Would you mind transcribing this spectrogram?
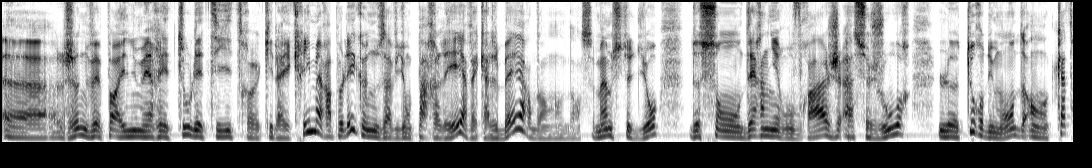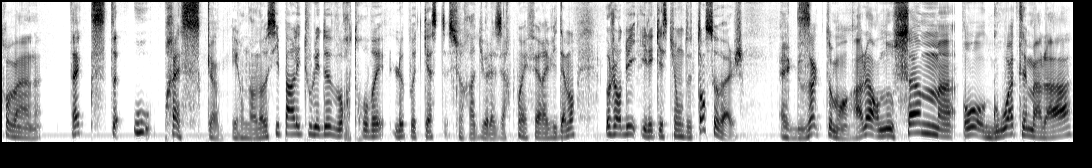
Euh, je ne vais pas énumérer tous les titres qu'il a écrits, mais rappelez que nous avions parlé avec Albert dans, ce même studio de son dernier ouvrage à ce jour, Le Tour du Monde en 80 texte ou presque. Et on en a aussi parlé tous les deux. Vous retrouverez le podcast sur radiolaser.fr évidemment. Aujourd'hui, il est question de temps sauvage. Exactement. Alors, nous sommes au Guatemala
